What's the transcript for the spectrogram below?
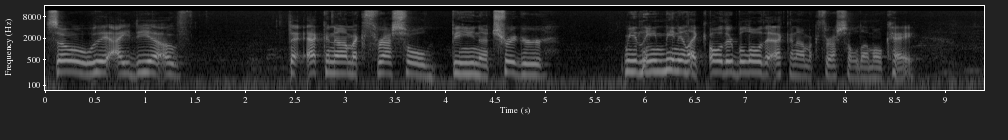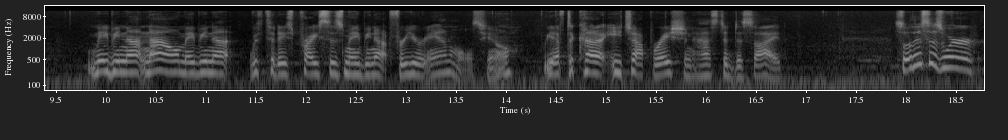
So the idea of the economic threshold being a trigger, meaning, meaning like, oh, they're below the economic threshold, I'm okay. maybe not now, maybe not with today's prices, maybe not for your animals, you know? We have to kind of, each operation has to decide. So this is where,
